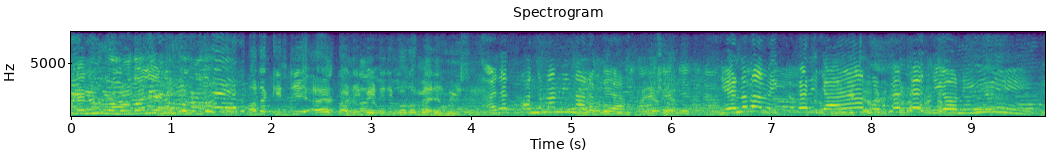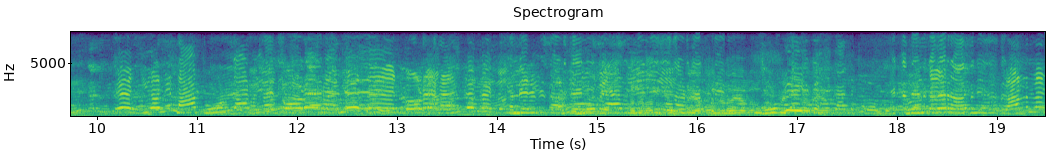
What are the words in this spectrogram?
ਇਹਨਾਂ ਨੂੰ ਬੋਲਣ ਦੋ ਜੀ ਇਹਨਾਂ ਨੂੰ ਬੋਲਣ ਦੋ ਆ ਤਾਂ ਕਿੰਨੀ ਇਹ ਤੁਹਾਡੀ ਬੇਟੀ ਦੀ ਕਦੋਂ ਮੈਰਿਜ ਹੋਈ ਸੀ? ਅਜੇ ਪੰਜਵਾਂ ਮਹੀਨਾ ਲੱਗਿਆ। ਜੇ ਇਹਨਾਂ ਦਾ ਇੱਕ ਵਾਰੀ ਜਾਇਆ ਮੁੜ ਕੇ ਭੇਜਿਓ ਨਹੀਂ ਭੇਜਿਓ ਨਹੀਂ ਨਾ ਫੋਨ ਕਰਕੇ ਤੋੜੇ ਰਹਿੰਦੇ ਤੇ ਤੋੜੇ ਰਹਿੰਦੇ ਤੇ ਮੇਰੇ ਵੀ ਸਾਡੇ ਨੂੰ ਰਿਹਾ ਇੱਕ ਦਿਨ ਕਦੇ ਰਾਤ ਨਹੀਂ ਸੀ ਕੱਲ ਮੈਂ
